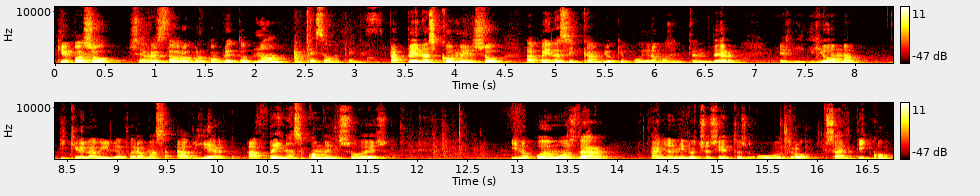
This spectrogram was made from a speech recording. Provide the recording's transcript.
¿Qué pasó? ¿Se restauró por completo? No, Empezó apenas. apenas comenzó, apenas se cambió que pudiéramos entender el idioma y que la Biblia fuera más abierta. Apenas comenzó eso. Y no podemos dar años 1800 u otro saltico.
